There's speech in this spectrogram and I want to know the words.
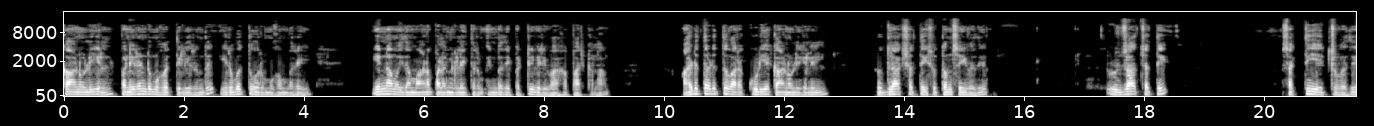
காணொளியில் பனிரெண்டு முகத்திலிருந்து இருபத்தோரு முகம் வரை என்ன விதமான பலன்களை தரும் என்பதை பற்றி விரிவாக பார்க்கலாம். அடுத்தடுத்து வரக்கூடிய காணொளிகளில் ருத்ராட்சத்தை சுத்தம் செய்வது ருத்ராட்சத்தை சக்தி ஏற்றுவது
